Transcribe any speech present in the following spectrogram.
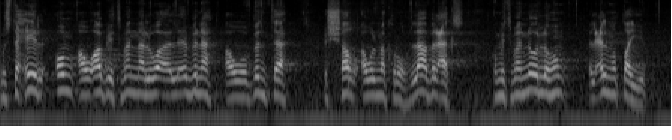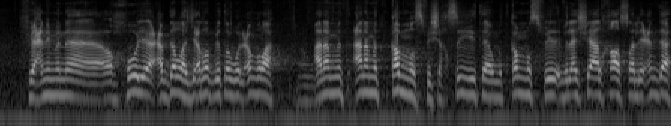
مستحيل أم أو أب يتمنى لابنه أو بنته الشر أو المكروه لا بالعكس هم يتمنون لهم العلم الطيب. يعني من أخوي عبد الله جعل ربي يطول عمره أنا مت أنا متقمص في شخصيته ومتقمص في, في الأشياء الخاصة اللي عنده.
